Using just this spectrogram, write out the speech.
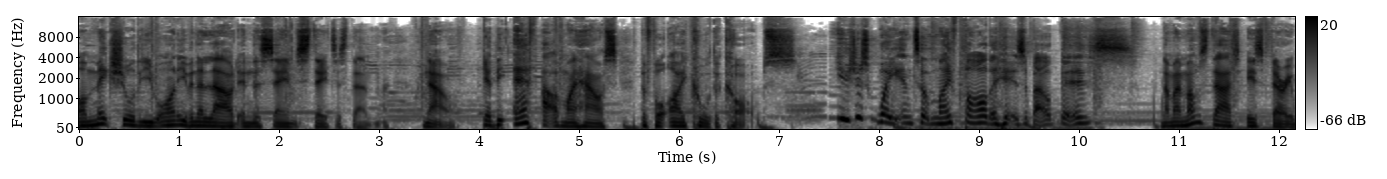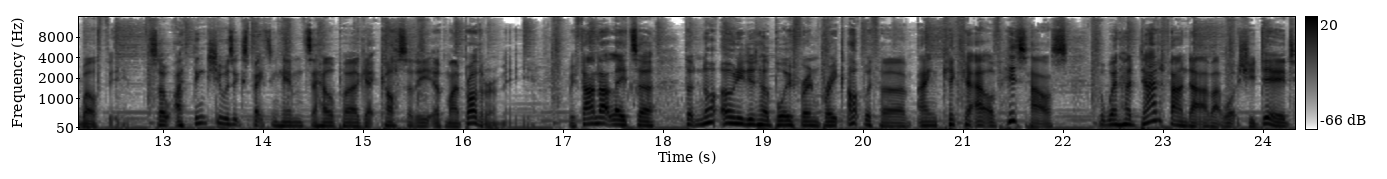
I'll make sure that you aren't even allowed in the same state as them. Now, get the F out of my house before I call the cops. You just wait until my father hears about this. Now, my mum's dad is very wealthy, so I think she was expecting him to help her get custody of my brother and me. We found out later that not only did her boyfriend break up with her and kick her out of his house, but when her dad found out about what she did,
